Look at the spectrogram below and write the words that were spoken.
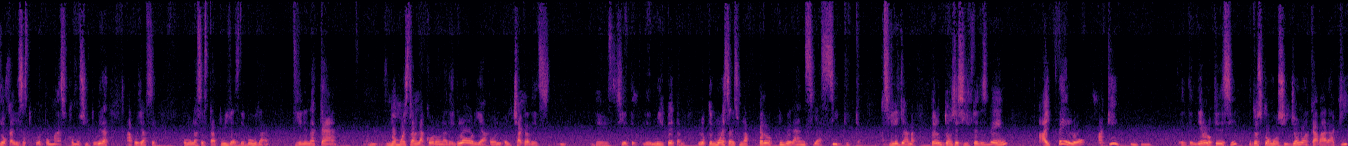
localizas tu cuerpo más, como si tuviera, ah, pues ya sé, como las estatuillas de Buda tienen acá, no muestran la corona de gloria o el, o el chakra de, de siete, de mil pétalos. Lo que muestran es una protuberancia psíquica, así le llaman. Pero entonces, si ustedes ven, hay pelo aquí. ¿Entendieron lo que quiere decir? Entonces, como si yo no acabara aquí,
